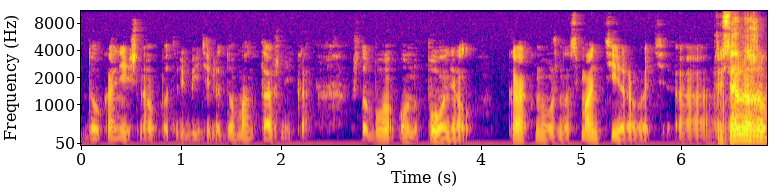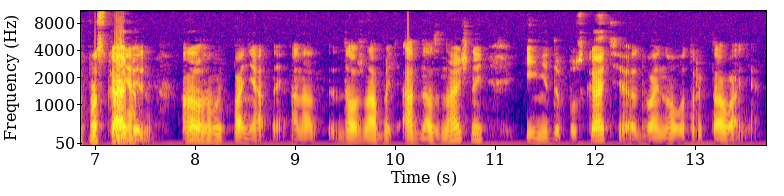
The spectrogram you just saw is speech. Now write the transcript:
до конечного потребителя, до монтажника, чтобы он понял, как нужно смонтировать э, То есть она должна быть просто кабель, понятной. она должна быть понятной, она должна быть однозначной и не допускать э, двойного трактования.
